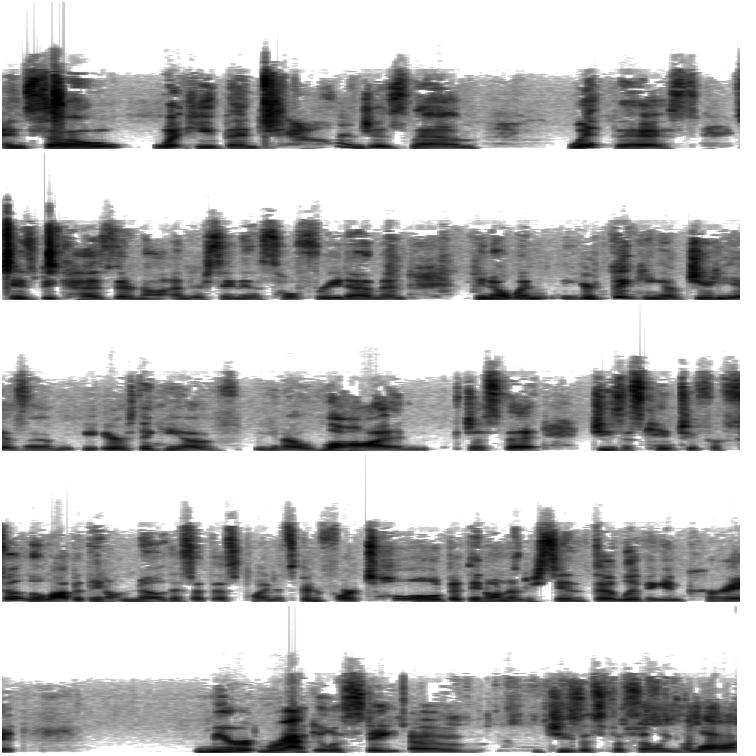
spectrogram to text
And so, what he then challenges them with this is because they're not understanding this whole freedom. And you know when you're thinking of judaism you're thinking of you know law and just that jesus came to fulfill the law but they don't know this at this point. It's been foretold but they don't understand that they're living in current mir- miraculous state of jesus fulfilling the law.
